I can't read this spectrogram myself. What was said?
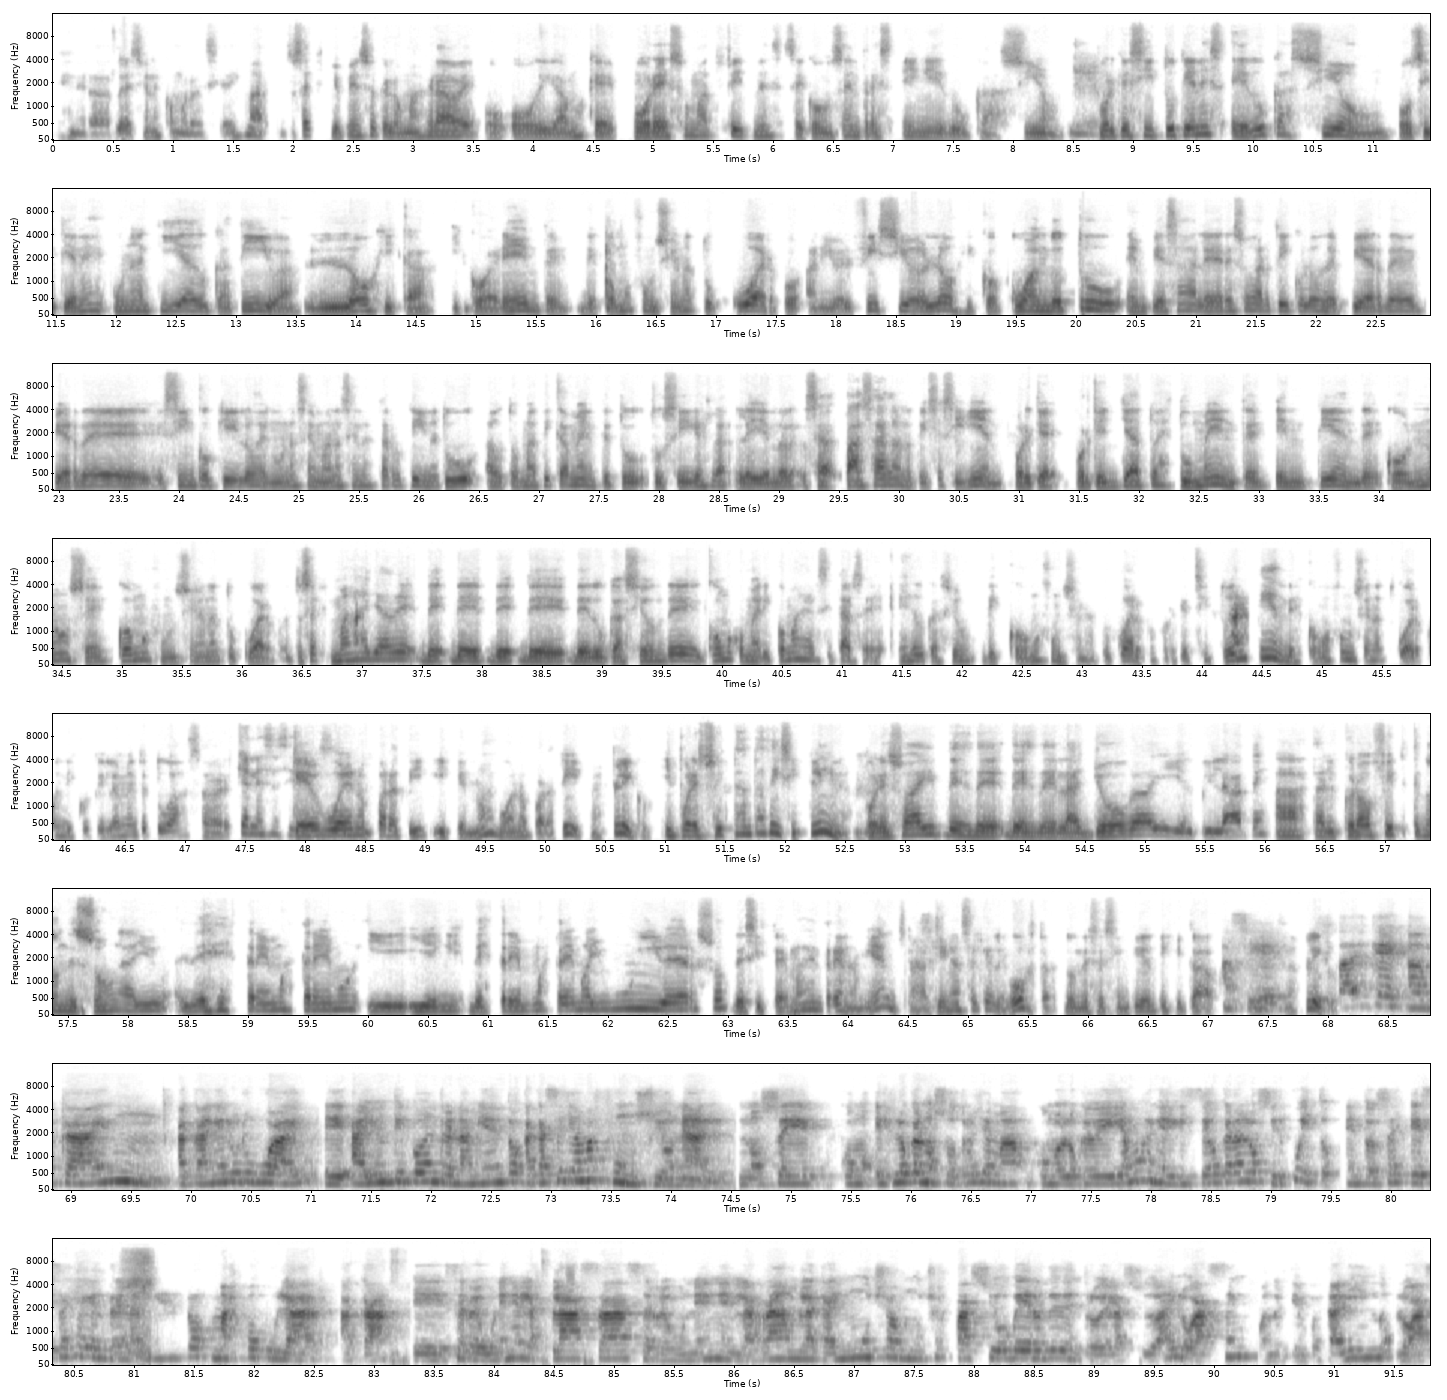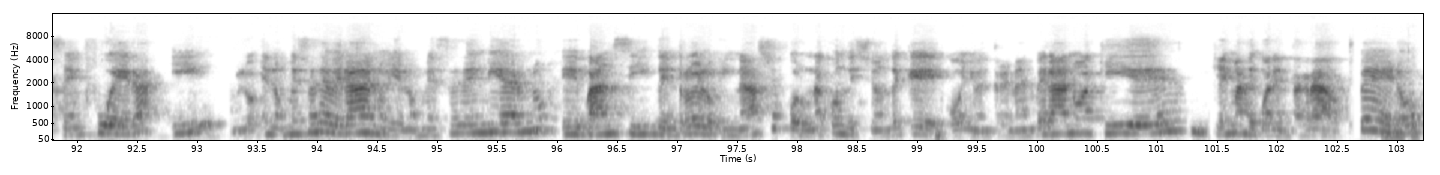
generar lesiones, como lo decía Ismar. Entonces, yo pienso que lo más grave, o, digamos que por eso Mat Fitness se concentra es en educación. Porque si tú tienes educación o si tienes una guía educativa lógica y coherente de cómo funciona tu cuerpo a nivel fisiológico, cuando tú empiezas a leer esos artículos de pierde, pierde 5 kilos en una semana haciendo esta rutina, tú automáticamente tú, tú sigues leyendo, o sea, pasas a la noticia siguiente, porque, porque ya tu, tu mente entiende, conoce cómo funciona tu cuerpo. Entonces, más allá de, de, de, de, educación de cómo comer y cómo ejercitarse, es educación de cómo funciona tu cuerpo, porque si tú entiendes cómo funciona tu cuerpo, indiscutiblemente tú vas a saber qué, qué es bueno para ti y qué no es bueno para ti. ¿Me explico? Y por eso hay tantas disciplinas, por eso hay desde desde, la yoga y el pilate hasta el crossfit, donde son, hay, de extremo a extremo y, y en, de extremo a extremo hay un universo de sistemas de entrenamiento. A quien hace el que le gusta, donde se siente identificado. Así es. ¿Me explico? Sabes que acá en, acá en el Uruguay eh, hay un tipo de entrenamiento, acá se llama funcional. No sé cómo es lo que nosotros llamamos, como lo que veíamos en el liceo que eran los circuitos. Entonces, ese es el entrenamiento más popular acá. Eh, se reúnen en las plazas, se reúnen en la Rambla, que hay mucho, mucho espacio verde dentro de la ciudad y lo hacen cuando el tiempo está lindo, lo hacen fuera y en los meses de verano y en los meses de invierno eh, van sí dentro de los gimnasios por una condición de que, coño, entrenar en verano aquí es que hay más de 40 grados. Pero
